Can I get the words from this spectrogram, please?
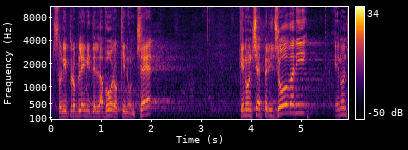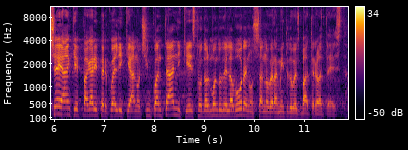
sono i problemi del lavoro che non c'è, che non c'è per i giovani e non c'è anche magari per quelli che hanno 50 anni, che escono dal mondo del lavoro e non sanno veramente dove sbattere la testa.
